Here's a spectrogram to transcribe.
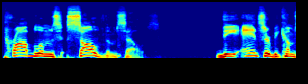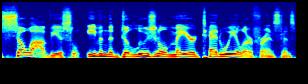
problems solve themselves. The answer becomes so obvious, even the delusional mayor Ted Wheeler, for instance,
